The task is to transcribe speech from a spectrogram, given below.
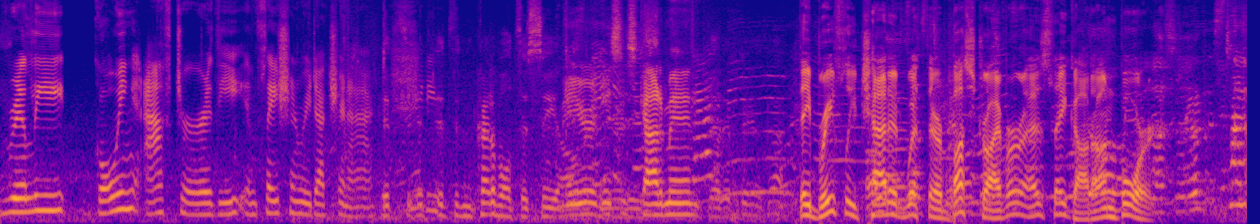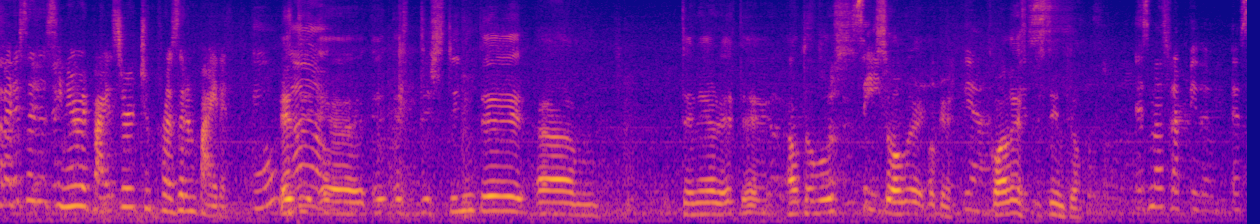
really going after the Inflation Reduction Act. It's, it's, it's incredible to see. all Mayor, the this is communities Carmen. that have been- They briefly chatted with their bus driver as they got on board. Tom Perez is a senior advisor to President Biden. Es, eh, es- es distinto um, tener este autobús Sí. sobre. Okay. Yeah. ¿Cuál es Es- distinto? Es más rápido. Es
